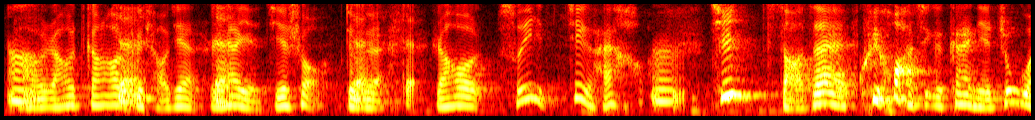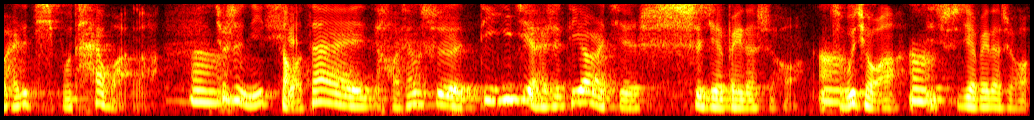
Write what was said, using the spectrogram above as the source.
然后然后刚好有这个条件，人家也接受，对不对？？对，然后所以这个还好。嗯其实早在规划这个概念，中国还是起步太晚了。嗯，就是你早在好像是第一届还是第二届世界杯的时候，嗯足球啊，嗯世界杯的时候，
